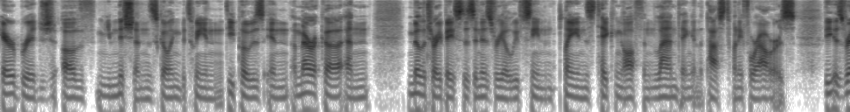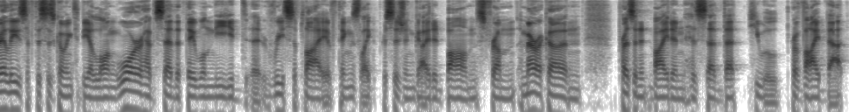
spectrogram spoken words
air bridge of munitions going between depots in America and military bases in Israel. We've seen planes taking off and landing in the past 24 hours. The Israelis, if this is going to be a long war, have said that they will need resupply of things like precision guided bombs from America and President Biden has said that he will provide that.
